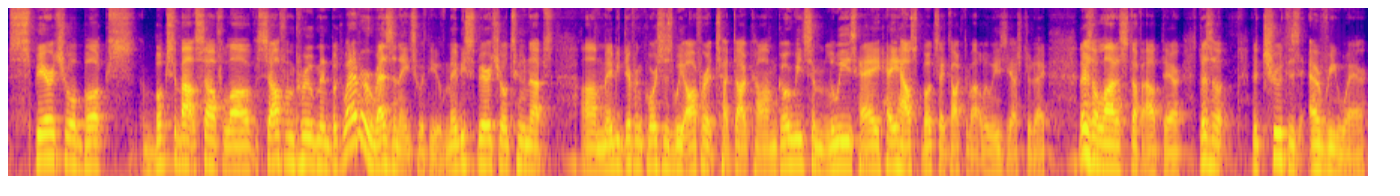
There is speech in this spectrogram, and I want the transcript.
Spiritual books, books about self love, self improvement books, whatever resonates with you. Maybe spiritual tune ups um, maybe different courses we offer at tut.com. Go read some Louise Hay, Hay House books. I talked about Louise yesterday. There's a lot of stuff out there. There's a the truth is everywhere.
